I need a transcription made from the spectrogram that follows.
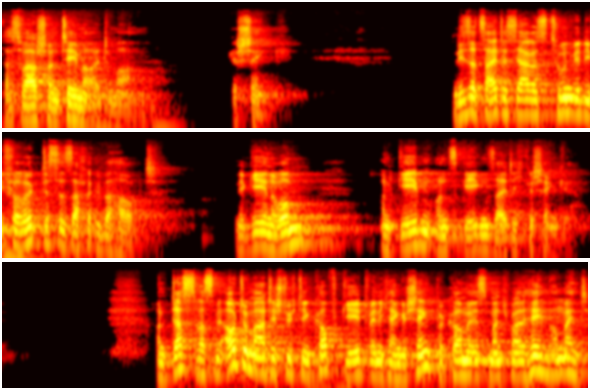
Das war schon Thema heute Morgen. Geschenk. In dieser Zeit des Jahres tun wir die verrückteste Sache überhaupt. Wir gehen rum und geben uns gegenseitig Geschenke. Und das, was mir automatisch durch den Kopf geht, wenn ich ein Geschenk bekomme, ist manchmal, hey, Moment,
